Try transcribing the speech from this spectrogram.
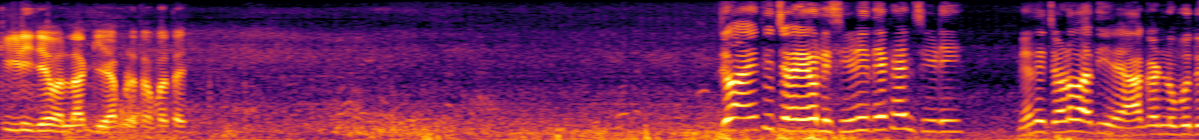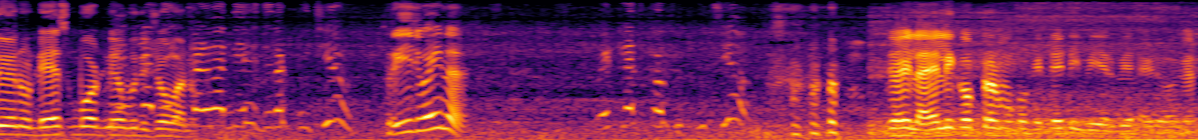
કીડી જેવા લાગીએ આપણે તો બધા જો અહીંથી ચડે ઓલી સીડી દેખાય ને સીડી? ત્યાંથી ચડવા દઈએ આગળનું બધું એનું ડેશબોર્ડ ને એવું બધું જોવાનું. ચડવા દે છે, પૂછ્યો? ફ્રીજ હોય ને? એટલે જ કહું છું પૂછ્યો? જોઈ લા હેલિકોપ્ટર મૂકો કે ટેડી બિયર બે સાઈડ વગર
